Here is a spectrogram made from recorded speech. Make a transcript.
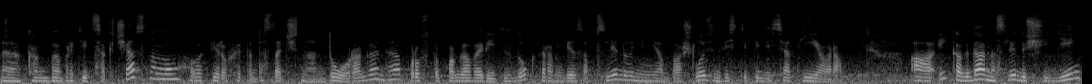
э, как бы обратиться к частному. Во-первых, это достаточно дорого, да, просто поговорить с доктором без обследования мне обошлось 250 евро. А, и когда на следующий день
